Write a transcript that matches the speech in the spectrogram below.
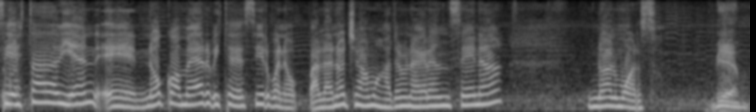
Sí, está bien eh, no comer, viste, decir, bueno, a la noche vamos a tener una gran cena, no almuerzo. Bien,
